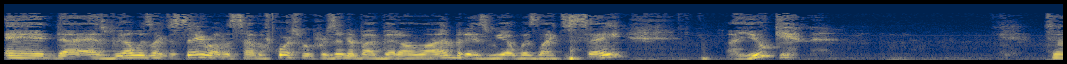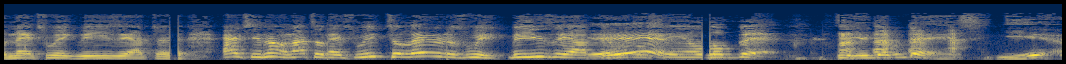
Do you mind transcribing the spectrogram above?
And uh, as we always like to say around this time, of course, we're presented by BetOnline, but as we always like to say, you can. Till next week, be easy after. Actually, no, not till next week. Till later this week. Be easy out there. Yeah. We'll see you in a little bit. see you in a couple days. Yeah.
